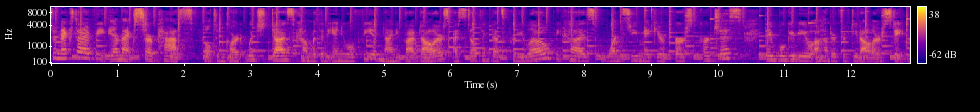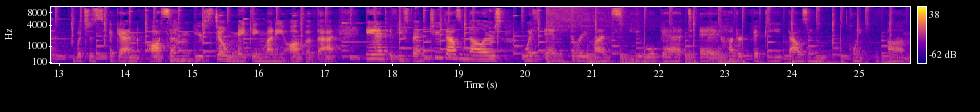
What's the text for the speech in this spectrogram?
So next I have the Amex Surpass Hilton card, which does come with an annual fee of $95. I still think that's pretty low because once you make your first purchase, they will give you a $150 statement, which is again, awesome. You're still making money off of that. And if you spend $2,000 within three months, you will get a 150,000 point um,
